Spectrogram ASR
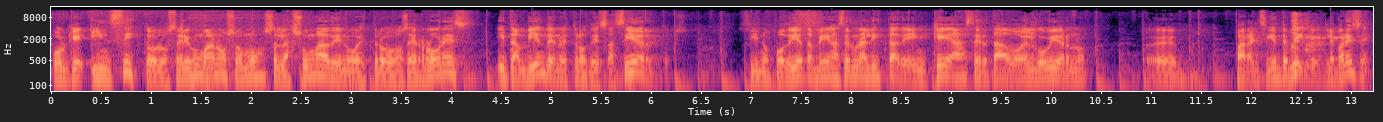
Porque, insisto, los seres humanos somos la suma de nuestros errores y también de nuestros desaciertos si nos podría también hacer una lista de en qué ha acertado el gobierno eh, para el siguiente bloque, sí. ¿le parece?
